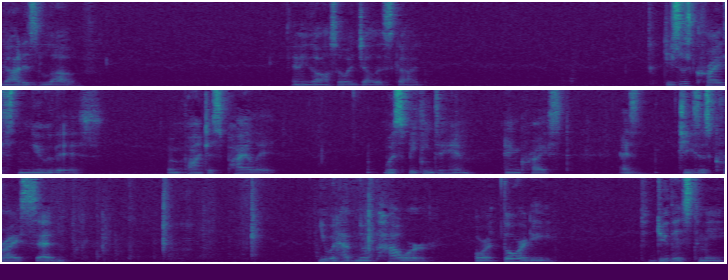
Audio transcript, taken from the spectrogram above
God is love. And he's also a jealous God. Jesus Christ knew this when Pontius Pilate was speaking to him and Christ as Jesus Christ said, You would have no power or authority to do this to me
